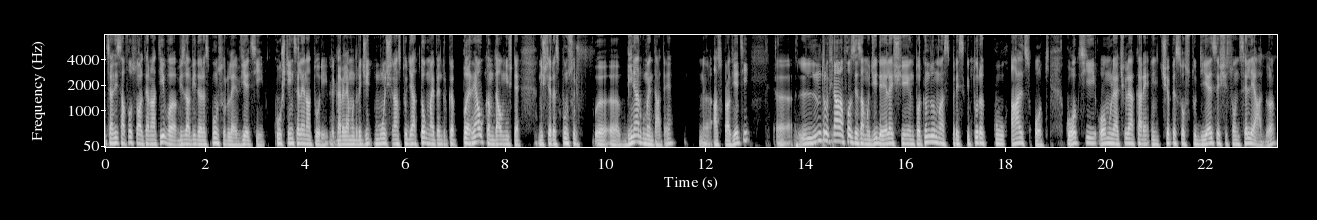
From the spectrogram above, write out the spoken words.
ți-am zis, a fost o alternativă vis-a-vis de răspunsurile vieții cu științele naturii, pe mhm. care le-am îndrăgit mult și le-am studiat tocmai pentru că păreau că îmi dau niște, niște răspunsuri bine argumentate asupra vieții, Uh, într-un final am fost dezamăgit de ele și întorcându-mă spre scriptură cu alți ochi, cu ochii omului acelea care începe să o studieze și să o înțeleagă,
